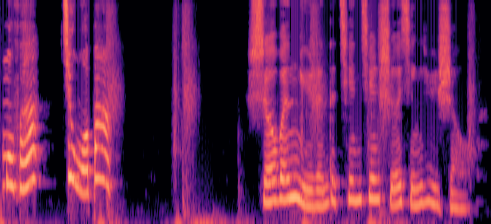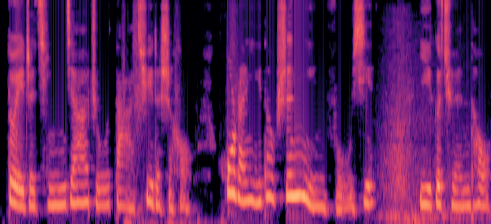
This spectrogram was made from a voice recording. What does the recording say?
莫凡，救我爸！”蛇纹女人的纤纤蛇形玉手对着秦家主打去的时候，忽然一道身影浮现，一个拳头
